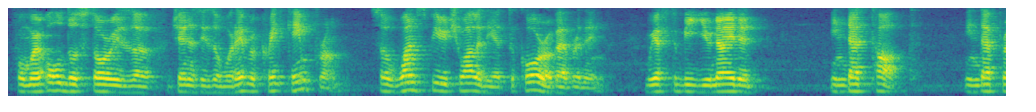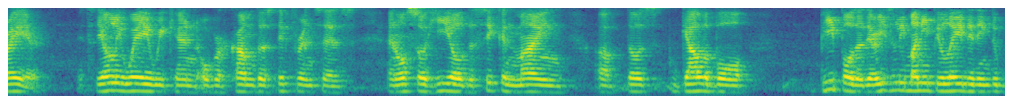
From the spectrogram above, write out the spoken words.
from where all those stories of Genesis or whatever came from. So one spirituality at the core of everything. We have to be united in that thought, in that prayer. It's the only way we can overcome those differences and also heal the sickened mind of those gullible people that they're easily manipulated into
